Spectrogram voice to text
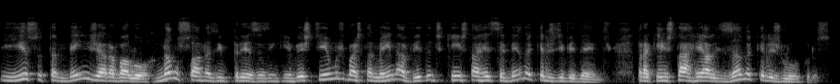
e isso também gera valor, não só nas empresas em que investimos, mas também na vida de quem está recebendo aqueles dividendos, para quem está realizando aqueles lucros.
